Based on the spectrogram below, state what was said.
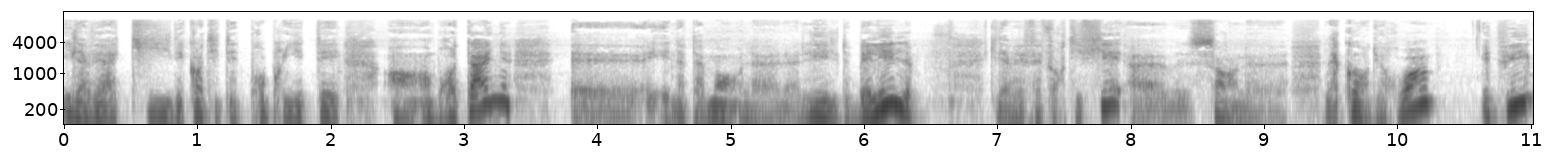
il avait acquis des quantités de propriétés en, Bretagne, euh, et notamment l'île de Belle-Île, qu'il avait fait fortifier euh, sans l'accord du roi. Et puis,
